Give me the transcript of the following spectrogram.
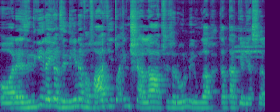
और ज़िंदगी रही और ज़िंदगी ने वफा की तो इन आपसे ज़रूर मिलूँगा, तब तक के लिए असल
